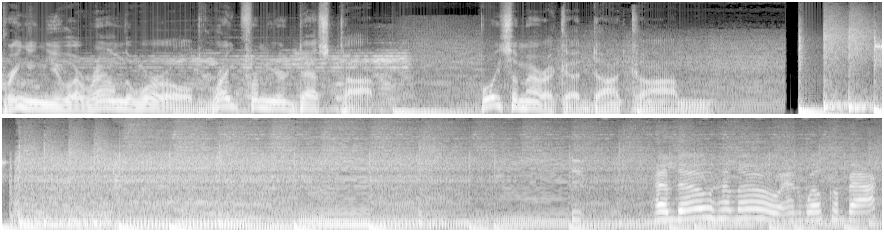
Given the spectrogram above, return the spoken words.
bringing you around the world right from your desktop. VoiceAmerica.com. Hello, hello, and welcome back.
